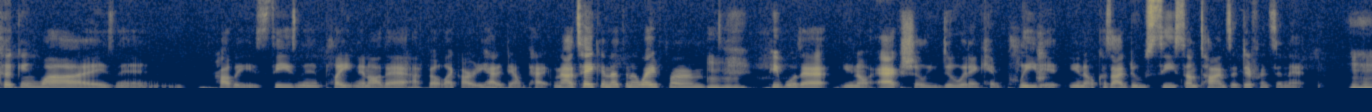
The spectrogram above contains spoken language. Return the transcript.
cooking wise and probably seasoning, plating, and all that, I felt like I already had it down packed. Not taking nothing away from Mm-hmm. people that you know actually do it and complete it. You know, because I do see sometimes a difference in that. hmm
